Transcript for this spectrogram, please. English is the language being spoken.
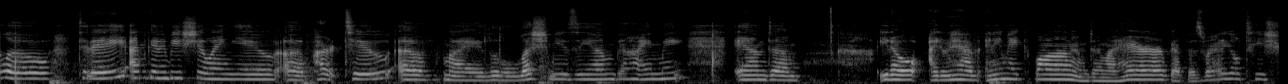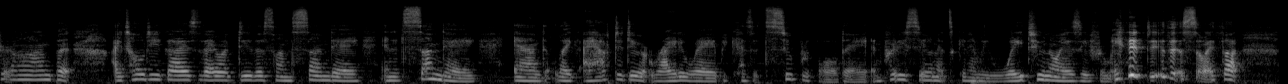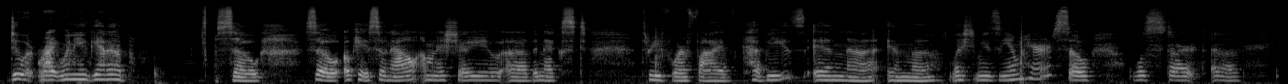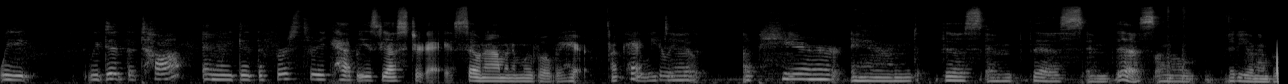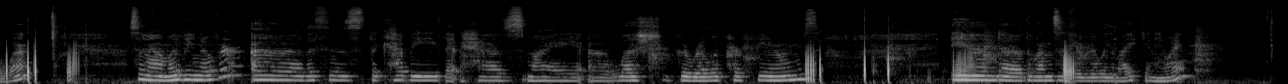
Hello, today I'm going to be showing you uh, part two of my little Lush museum behind me. And um, you know I don't have any makeup on, I'm doing my hair, I've got this radial t-shirt on. But I told you guys that I would do this on Sunday. And it's Sunday. And like I have to do it right away because it's Super Bowl day. And pretty soon it's going to be way too noisy for me to do this. So I thought do it right when you get up. So, so okay, so now I'm going to show you uh, the next three, four, five cubbies in uh, in the Lush Museum here. So we'll start. Uh, we we did the top and we did the first three cubbies yesterday. So now I'm going to move over here. Okay, okay we here did we up here and this and this and this on the video number one. So now moving over, uh, this is the cubby that has my uh, Lush Gorilla perfumes and uh, the ones that I really like anyway.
